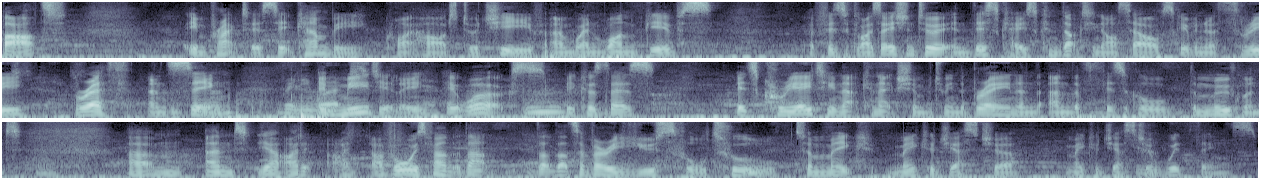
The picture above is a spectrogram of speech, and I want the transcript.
but in practice, it can be quite hard to achieve. And when one gives a physicalization to it, in this case, conducting ourselves, giving a three, breath, and sing, Really immediately Yeah. it works Mhm. because there's it's creating that connection between the brain and, and the physical, the movement. Um, and yeah, I, I, have always found that, that, that that's a very useful tool to make make a gesture, make a gesture with things.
